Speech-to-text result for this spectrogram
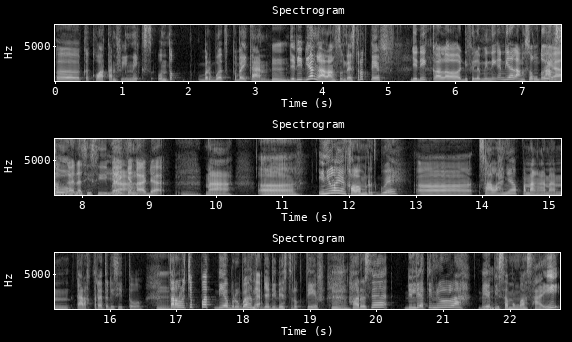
eh, kekuatan Phoenix untuk berbuat kebaikan. Hmm. Jadi dia nggak langsung destruktif. Jadi kalau di film ini kan dia langsung tuh Langsung. ya, nggak ada sisi Iya. baiknya nggak ada. Nah, eh inilah yang kalau menurut gue eh salahnya penanganan karakternya itu di situ. Terlalu cepat dia berubah untuk Hmm. Ya. jadi destruktif. Hmm. Harusnya diliatin dulu lah dia bisa menguasai.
